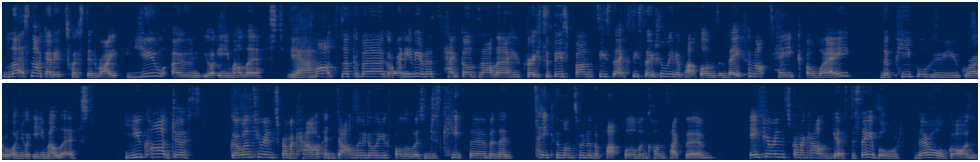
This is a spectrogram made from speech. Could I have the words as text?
let's not get it twisted, right? You own your email list. Yeah. Mark Zuckerberg or any of the other tech gods out there who created these fancy, sexy social media platforms, they cannot take away the people who you grow on your email list. You can't just go onto your Instagram account and download all your followers and just keep them and then take them onto another platform and contact them if your Instagram account gets disabled, they're all gone.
